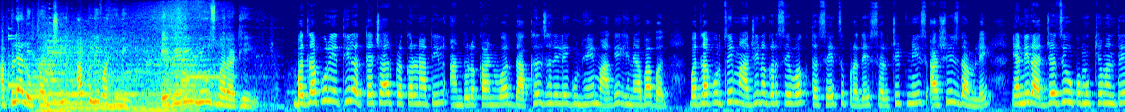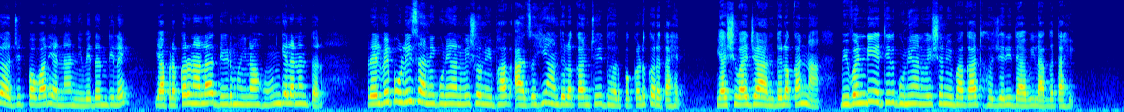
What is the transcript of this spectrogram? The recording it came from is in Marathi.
आपल्या लोकांची आपली वाहिनी एबीडी न्यूज मराठी. बदलापूर येथील अत्याचार प्रकरणातील आंदोलकांवर दाखल झालेले गुन्हे मागे घेण्याबाबत बदलापूरचे माजी नगरसेवक तसेच प्रदेश सरचिटणीस आशिष दामले यांनी राज्याचे उपमुख्यमंत्री अजित पवार यांना निवेदन दिले. या प्रकरणाला दीड महिना होऊन गेल्यानंतर रेल्वे पोलीस आणि गुन्हे अन्वेषण विभाग आजही आंदोलकांची धरपकड करत आहेत. याशिवाय ज्या आंदोलकांना भिवंडी येथील गुन्हे अन्वेषण विभागात हजेरी द्यावी लागत आहे.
